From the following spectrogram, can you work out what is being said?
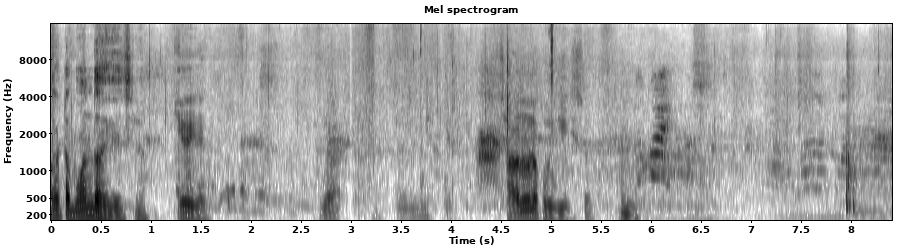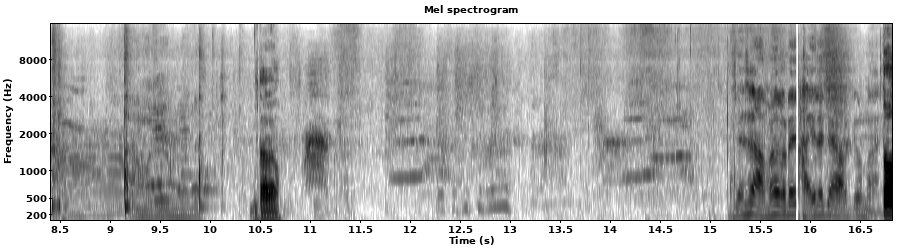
ওটা বন্ধ হয়ে গেছিল। কি হয়েছে? না সাউন্ড না কমিয়ে দিয়েছিস দাঁড়াও। তো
